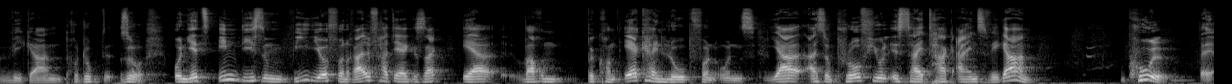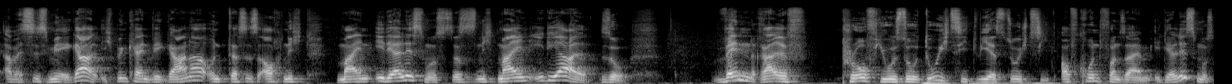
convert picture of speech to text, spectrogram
veganen Produkte. So, und jetzt in diesem Video von Ralf hat er gesagt, er, warum bekommt er kein Lob von uns? Ja, also Profuel ist seit Tag 1 vegan. Cool, äh, aber es ist mir egal. Ich bin kein Veganer und das ist auch nicht mein Idealismus. Das ist nicht mein Ideal. So. Wenn Ralf Profuse so durchzieht, wie er es durchzieht, aufgrund von seinem Idealismus,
